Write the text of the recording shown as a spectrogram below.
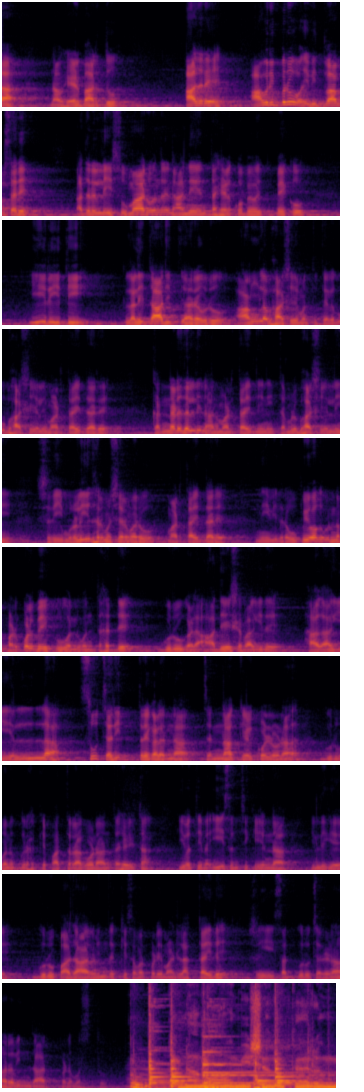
ನಾವು ಹೇಳಬಾರ್ದು. ಆದರೆ ಅವರಿಬ್ಬರೂ ವಿದ್ವಾಂಸರೇ. ಅದರಲ್ಲಿ ಸುಮಾರು ಅಂದರೆ ನಾನೇ ಅಂತ ಹೇಳ್ಕೋಬೇಕು. ಈ ರೀತಿ ಲಲಿತಾದಿತ್ಯರವರು ಆಂಗ್ಲ ಭಾಷೆ ಮತ್ತು ತೆಲುಗು ಭಾಷೆಯಲ್ಲಿ ಮಾಡ್ತಾ ಇದ್ದಾರೆ. ಕನ್ನಡದಲ್ಲಿ ನಾನು ಮಾಡ್ತಾ ಇದ್ದೀನಿ, ತಮಿಳು ಭಾಷೆಯಲ್ಲಿ ಶ್ರೀ ಮುರಳೀಧರ್ಮ ಶರ್ಮರು ಮಾಡ್ತಾ ಇದ್ದಾರೆ. ನೀವು ಇದರ ಉಪಯೋಗವನ್ನು ಪಡ್ಕೊಳ್ಬೇಕು ಅನ್ನುವಂತಹದ್ದೇ ಗುರುಗಳ ಆದೇಶವಾಗಿದೆ. ಹಾಗಾಗಿ ಎಲ್ಲ ಸುಚರಿತ್ರೆಗಳನ್ನು ಚೆನ್ನಾಗಿ ಕೇಳಿಕೊಳ್ಳೋಣ, ಗುರುವನುಗ್ರಹಕ್ಕೆ ಪಾತ್ರರಾಗೋಣ ಅಂತ ಹೇಳ್ತಾ ಇವತ್ತಿನ ಈ ಸಂಚಿಕೆಯನ್ನು ಇಲ್ಲಿಗೆ ಗುರುಪಾದಾರವಿಂದಕ್ಕೆ ಸಮರ್ಪಣೆ ಮಾಡಲಾಗ್ತಾ ಇದೆ. ಶ್ರೀ ಸದ್ಗುರು ಚರಣಾರವಿಂದಾರ್ಪಣಮಸ್ತು. ನಮಾಮಿ ಶಂಕರಂ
